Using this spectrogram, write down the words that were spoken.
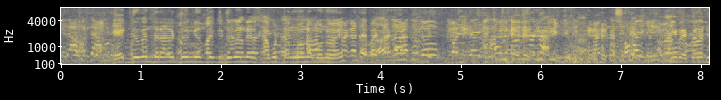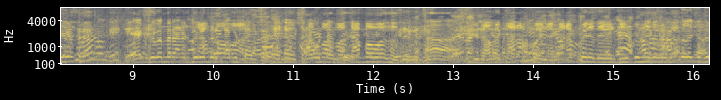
এটা আসলে আমার এক দোকানদার আরেক দোকানদার দোকানদার সাপোর্ট টানলো না মনে হয়? কি ভাই কথা ঠিক আছে না? এক দোকানদার আরেক দোকানদার সাপোর্ট টানছে। সাপোর্ট টানছে। হ্যাঁ। খারাপ করি না খারাপ করে দেবেন ভিউ কমে যাবে না। আপনারা শুধু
